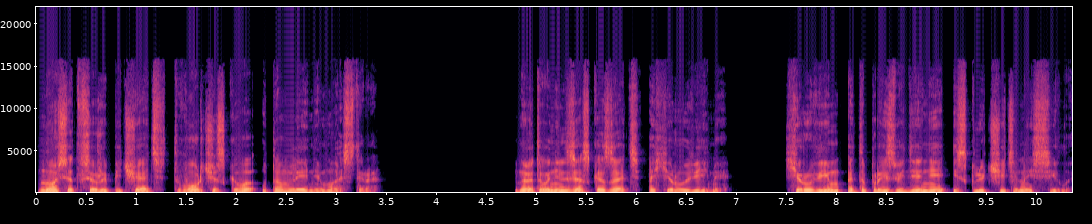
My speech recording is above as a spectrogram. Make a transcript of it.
носят все же печать творческого утомления мастера. Но этого нельзя сказать о Херувиме. Херувим – это произведение исключительной силы.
